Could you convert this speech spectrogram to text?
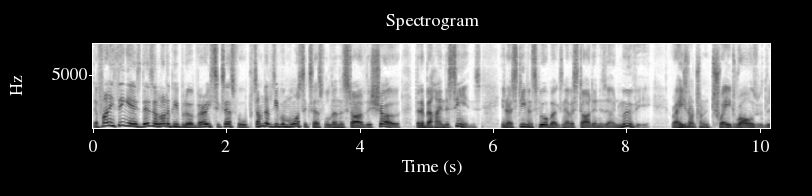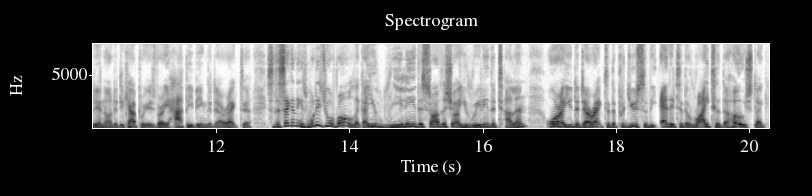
The funny thing is, there's a lot of people who are very successful, sometimes even more successful than the star of the show, that are behind the scenes. You know, Steven Spielberg's never starred in his own movie. Right, he's not trying to trade roles with Leonardo DiCaprio. He's very happy being the director. So the second thing is, what is your role? Like, are you really the star of the show? Are you really the talent, or are you the director, the producer, the editor, the writer, the host? Like,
